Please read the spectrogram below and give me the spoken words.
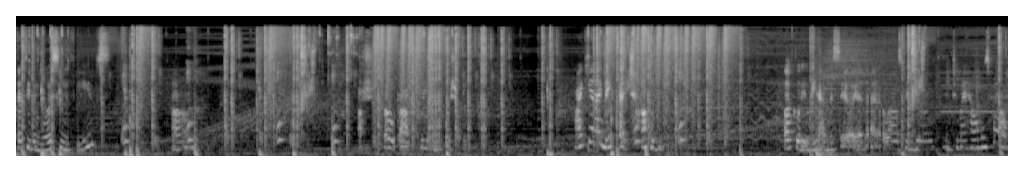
that's even worse than the thieves. Um, gosh. Oh gosh, please don't push me. Why can't I make that jump? Luckily, we have this area that allows me to go into my helm as well.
